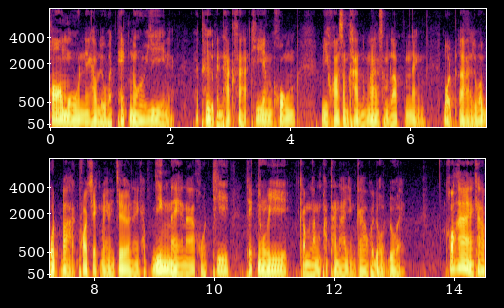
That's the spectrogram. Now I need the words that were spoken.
ข้อมูลนะครับหรือว่าเทคโนโลยีเนี่ยก็ถือเป็นทักษะที่ยังคงมีความสำคัญมากๆสำหรับตำแหน่ง บทหรือว่าบทบาท Project Manager นะครับยิ่งในอนาคตที่เทคโนโลยีกำลังพัฒนาอย่างก้าวกระโดดด้วย ข้อ 5 ครับ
